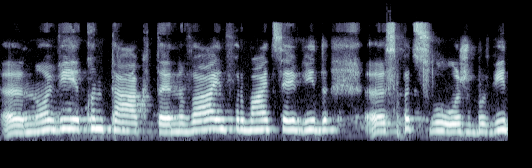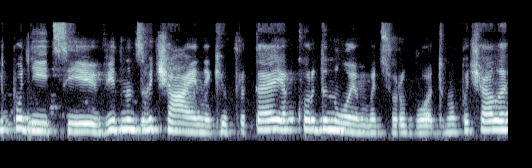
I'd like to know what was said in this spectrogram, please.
е, нові контакти, нова інформація від е, спецслужб, від поліції, від надзвичайників про те, як координуємо цю роботу. Ми почали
